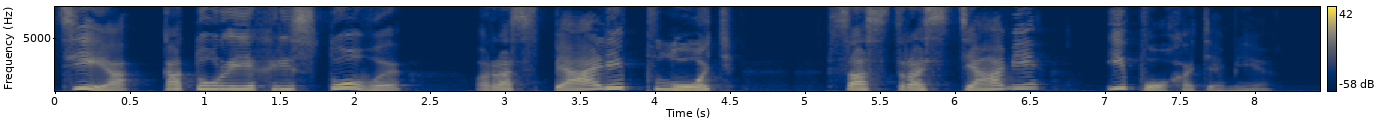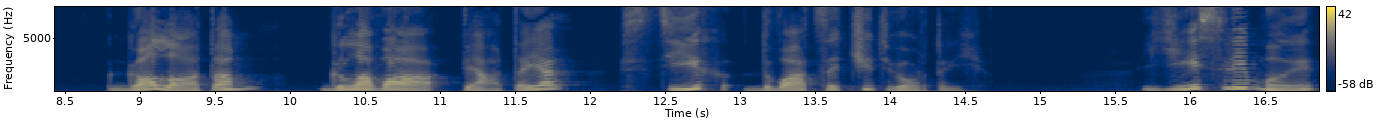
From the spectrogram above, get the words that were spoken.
те, которые Христовы, распяли плоть со страстями и похотями. Галатам, глава 5, стих 24. Если мы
